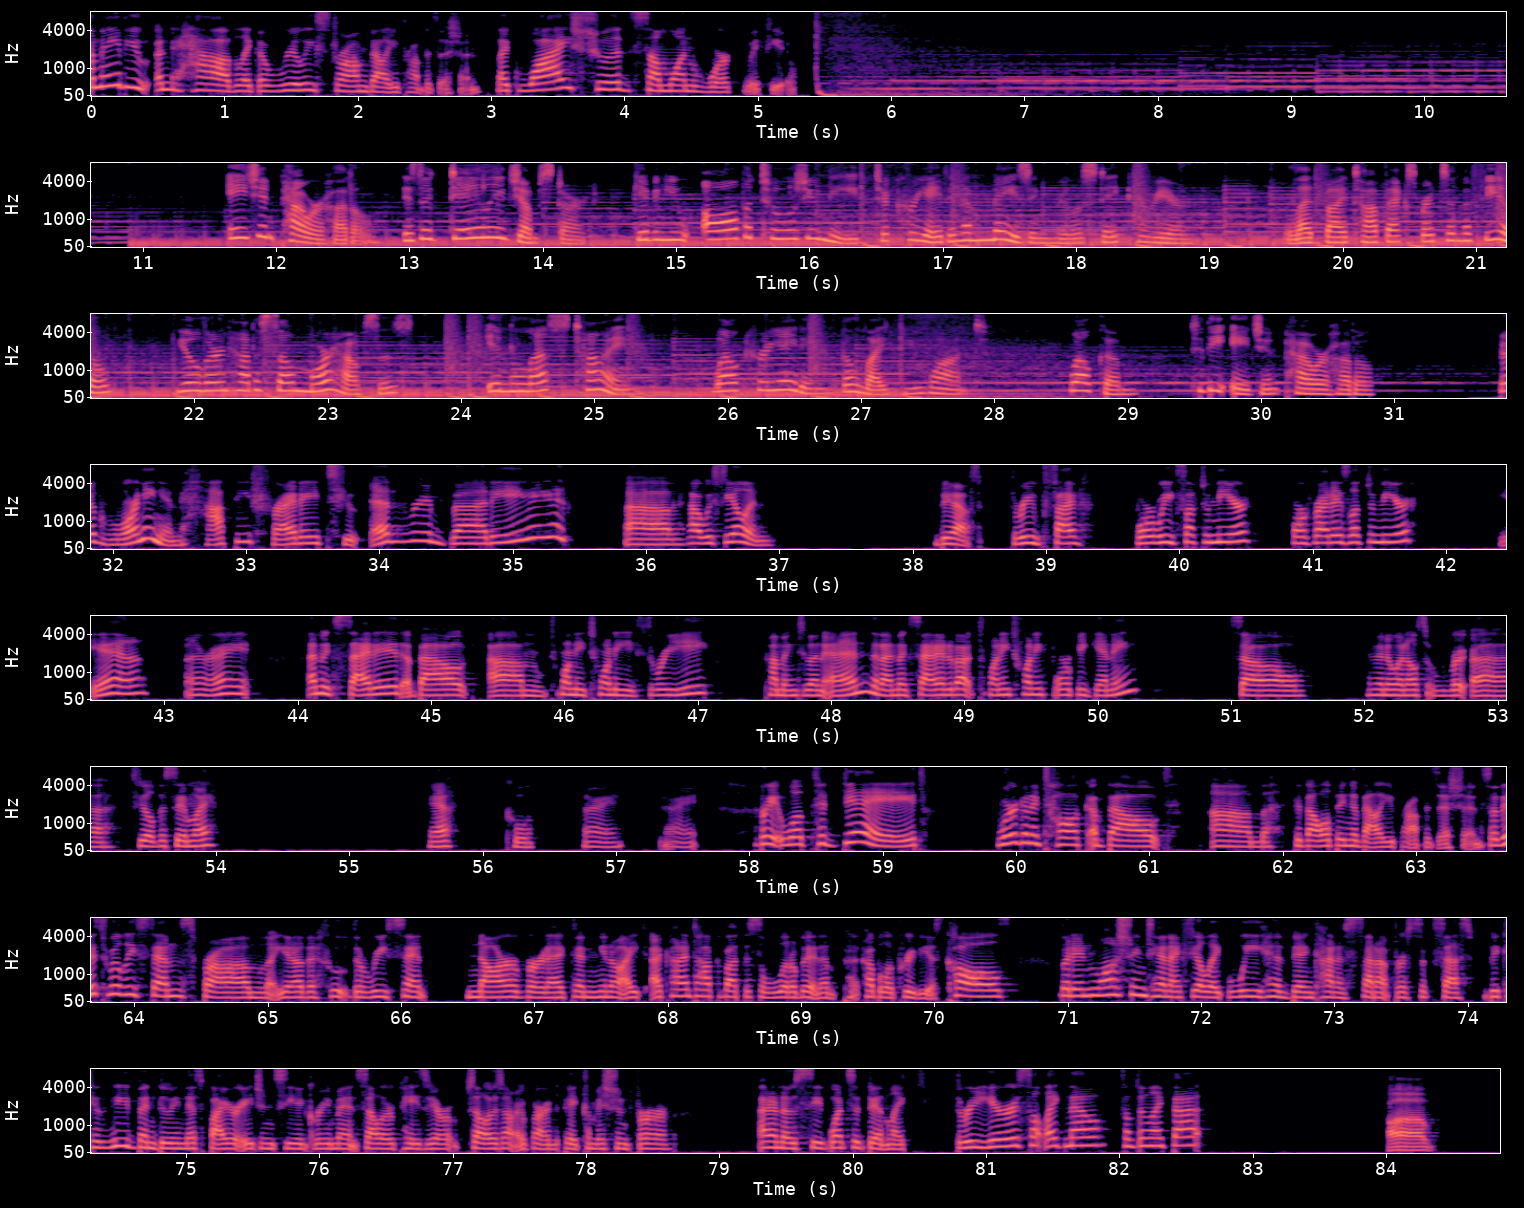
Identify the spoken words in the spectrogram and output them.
How many of you have like a really strong value proposition? Like, why should someone work with you? Agent Power Huddle is a daily jumpstart giving you all the tools you need to create an amazing real estate career. Led by top experts in the field, you'll learn how to sell more houses in less time while creating the life you want. Welcome to the Agent Power Huddle. Good morning and happy Friday to everybody. Uh, how we feeling? Have three, five, four weeks left in the year? Four Fridays left in the year? Yeah. All right. I'm excited about um, 2023 coming to an end, and I'm excited about 2024 beginning. So, if anyone else uh, feel the same way? Yeah. Cool. All right. All right. Great. Well, today we're going to talk about um, developing a value proposition. So this really stems from you know the the recent NAR verdict, and you know I I kind of talk about this a little bit in a couple of previous calls. But in Washington, I feel like we have been kind of set up for success because we've been doing this buyer agency agreement. Seller pays zero. Sellers aren't required to pay commission for, I don't know, Steve, what's it been like three years, like now, something like that. Uh,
